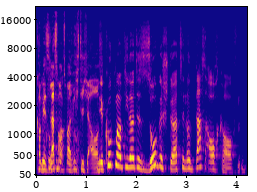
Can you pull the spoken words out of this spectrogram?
Komm, Wir jetzt lassen wir uns mal richtig aus. wir gucken mal, ob die Leute so gestört sind und das auch kaufen.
